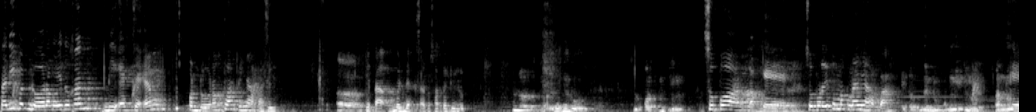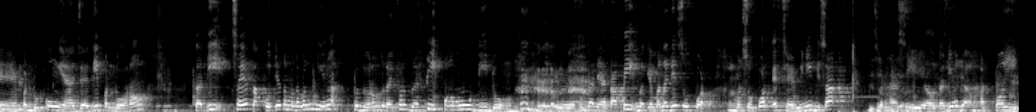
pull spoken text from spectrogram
tadi pendorong itu kan di SCM, pendorong tuh artinya apa sih? Eh, Kita bedah satu-satu dulu. Ini bu support itu Support, oke. Support itu maknanya apa? itu ngedukung itu. Oke, pendukung ya. Jadi pendorong. Tadi saya takutnya teman-teman ngira pendorong driver berarti pengemudi dong. gitu ya, bukan ya. Tapi bagaimana dia support? Mensupport SCM ini bisa, Bisa berhasil. Tadi ada empat poin.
